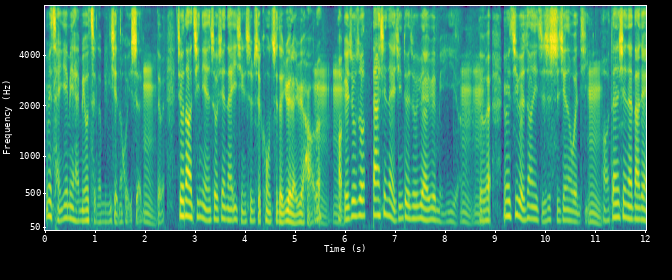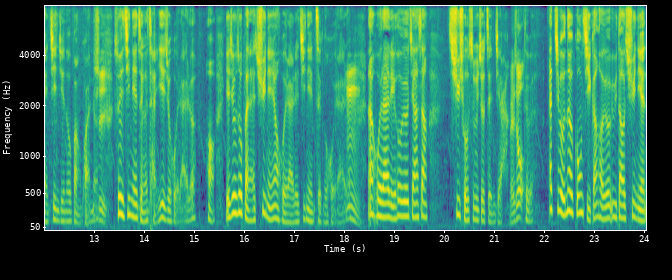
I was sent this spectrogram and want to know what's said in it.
因为产业面还没有整个明显的回升，嗯，对不对？就到今年的时候，现在疫情是不是控制的越来越好了？好，也就是说，大家现在已经。对，这个越来越免疫了，嗯嗯，对不对？因为基本上也只是时间的问题，嗯，好，但是现在大家也渐渐都放宽了，是，所以今年整个产业就回来了，好，也就是说，本来去年要回来的，今年整个回来了，嗯，那回来了以后，又加上需求，是不是就增加？没错，对不对？哎，结果那个供给刚好又遇到去年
